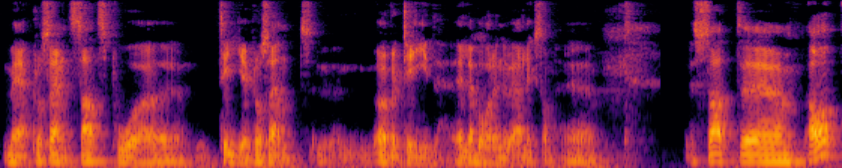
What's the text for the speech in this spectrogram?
med procentsats på eh, 10% över tid. Eller vad det nu är liksom. Så att ja,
